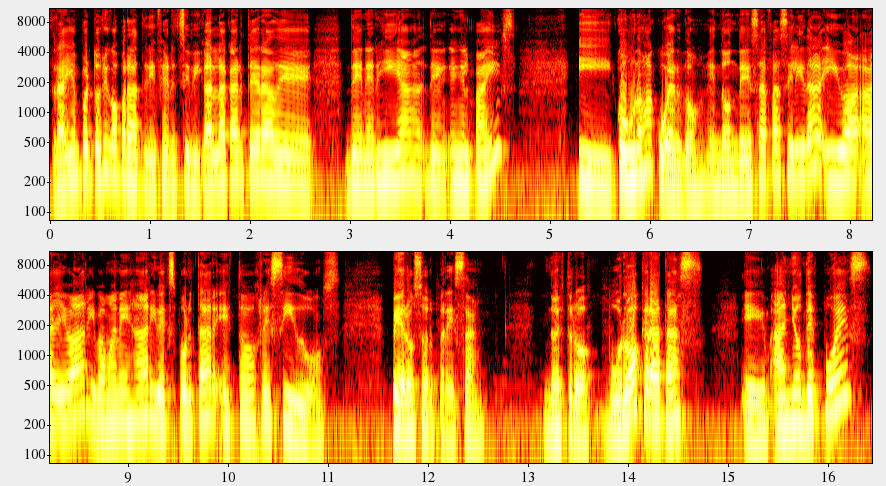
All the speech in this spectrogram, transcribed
trae en Puerto Rico para diversificar la cartera de, de energía en el país y con unos acuerdos en donde esa facilidad iba a llevar, iba a manejar, iba a exportar estos residuos. Pero sorpresa, nuestros burócratas eh, años después,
